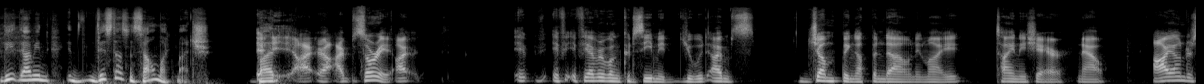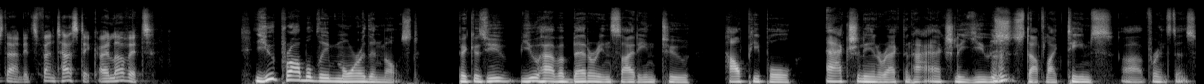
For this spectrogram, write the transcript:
The, I mean, this doesn't sound like much, but I, I, I'm sorry. I if, if if everyone could see me, you would. I'm jumping up and down in my tiny chair now. I understand. It's fantastic. I love it. you probably more than most because you you have a better insight into how people actually interact and how actually use Mhm. stuff like Teams, uh, for instance.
